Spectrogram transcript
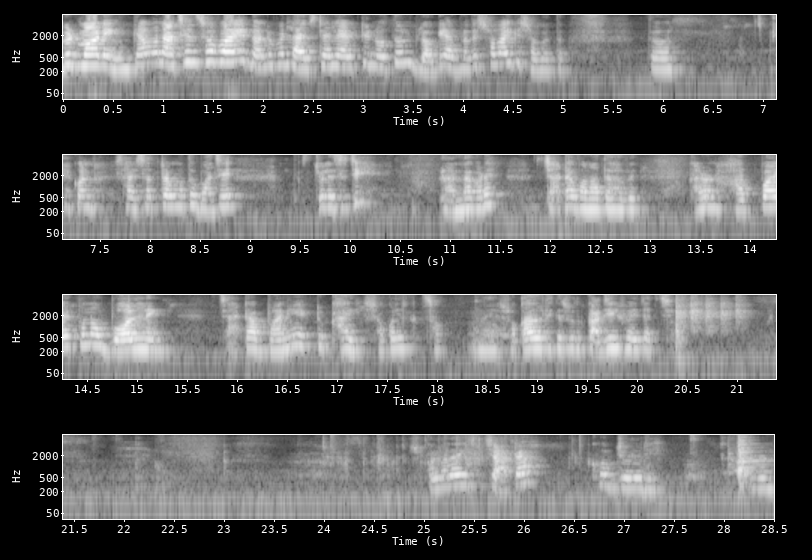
গুড মর্নিং কেমন আছেন সবাই? দণ্ডপাট লাইফস্টাইলে একটি নতুন ব্লগে আপনাদের সবাইকে স্বাগত। তো এখন সাড়ে সাতটার মতো বাজে। চলে এসেছি রান্নাঘরে। চাটা বানাতে হবে। কারণ হাত পায়ের কোনো বল নেই। চাটা বানিয়ে একটু খাই। সকাল সক- মানে সকাল থেকে শুধু কাজেই হয়ে যাচ্ছে। সকালবেলায় চাটা খুব জরুরি। কারণ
